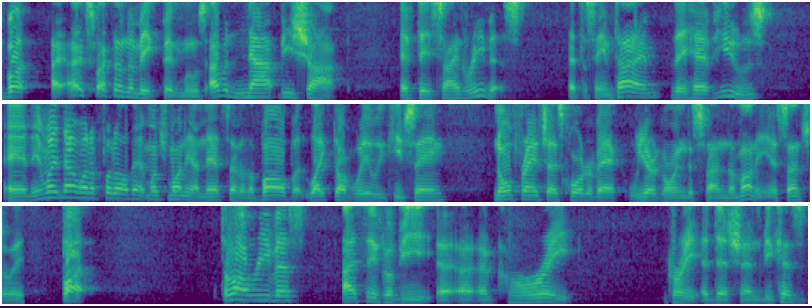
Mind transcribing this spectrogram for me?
but I, I expect them to make big moves. I would not be shocked if they signed Revis. At the same time, they have Hughes, and they might not want to put all that much money on that side of the ball. But like Doug Whaley keeps saying, no franchise quarterback, we are going to spend the money essentially. But Darrelle Revis, I think would be a, a great, great addition because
